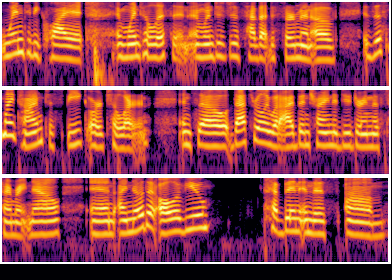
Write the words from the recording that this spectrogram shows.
when to be quiet and when to listen and when to just have that discernment of is this my time to speak or to learn and so that's really what i've been trying to do during this time right now and i know that all of you have been in this um,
